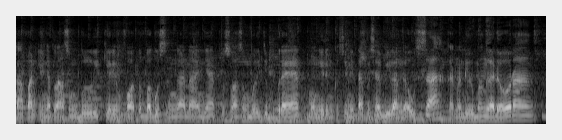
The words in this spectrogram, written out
Kapan ingat langsung beli kirim foto bagus enggak nanya terus langsung beli jebret. Mau ngirim ke sini tapi saya bilang nggak usah karena di rumah nggak ada orang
